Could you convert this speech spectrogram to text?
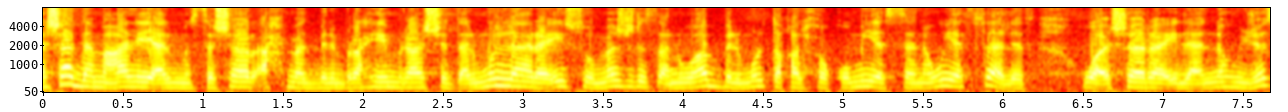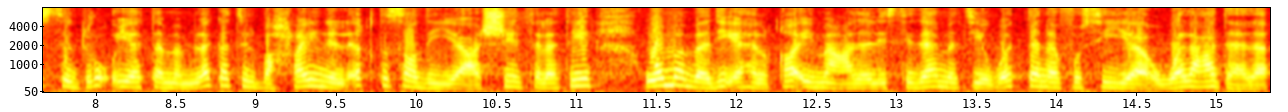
أشاد معالي المستشار أحمد بن إبراهيم راشد الملا رئيس مجلس النواب بالملتقى الحكومي السنوي الثالث وأشار إلى أنه يجسد رؤية مملكة البحرين الاقتصادية 2030 ومبادئها القائمة على الاستدامة والتنافسية والعدالة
